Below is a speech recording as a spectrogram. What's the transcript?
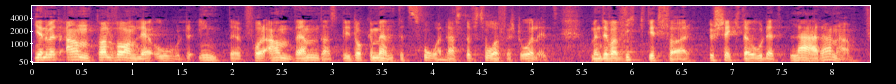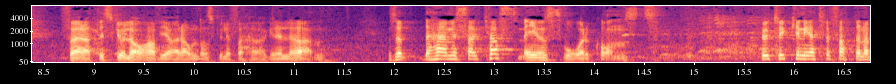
Genom ett antal vanliga ord inte får användas blir dokumentet svårläst och svårförståeligt. Men det var viktigt för, ursäkta ordet, lärarna, för att det skulle avgöra om de skulle få högre lön. Så det här med sarkasm är ju en svår konst. Hur tycker ni att författarna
